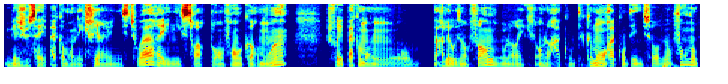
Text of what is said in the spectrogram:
mais je savais pas comment on écrirait une histoire et une histoire pour enfants encore moins. Je voyais pas comment on, on parlait aux enfants, on leur écrit, on leur racontait, comment on racontait une histoire aux enfants. Donc,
